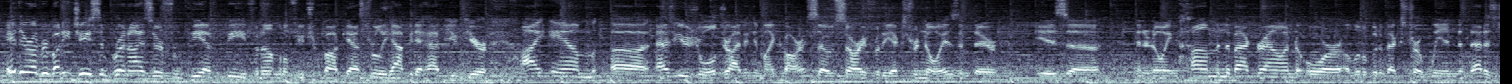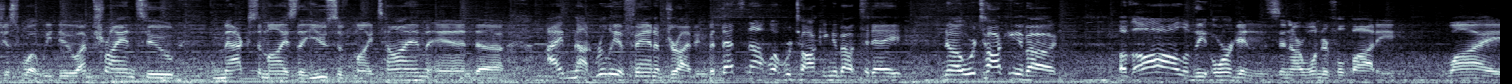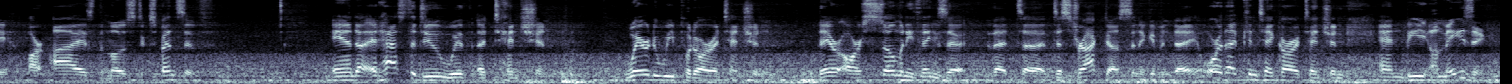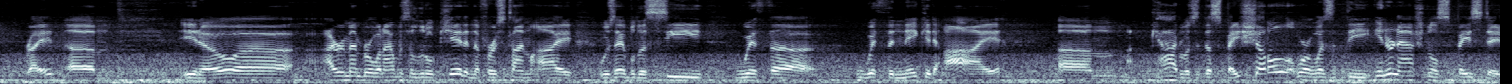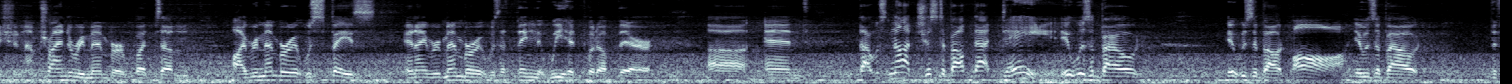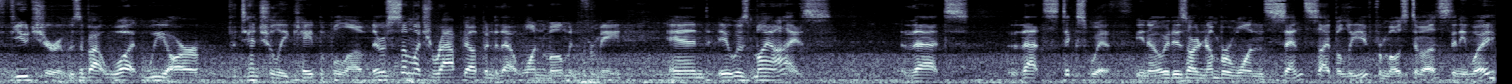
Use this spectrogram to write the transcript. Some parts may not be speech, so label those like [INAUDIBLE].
Hey there, everybody. Jason Brenizer from PFP, Phenomenal Future Podcast. Really happy to have you here. I am, uh, as usual, driving in my car, so sorry for the extra noise if there is uh, an annoying hum in the background or a little bit of extra wind. That is just what we do. I'm trying to maximize the use of my time, and uh, I'm not really a fan of driving, but that's not what we're talking about today. No, we're talking about, of all of the organs in our wonderful body, why are eyes the most expensive? And uh, it has to do with attention. Where do we put our attention? There are so many things that, that uh, distract us in a given day, or that can take our attention and be amazing, right? Um, you know, uh, I remember when I was a little kid, and the first time I was able to see with uh, with the naked eye um, God, was it the space shuttle or was it the International Space Station? I'm trying to remember, but um, I remember it was space, and I remember it was a thing that we had put up there. Uh, and that was not just about that day. It was about it was about awe. It was about the future. It was about what we are potentially capable of. There was so much wrapped up into that one moment for me, and it was my eyes that that sticks with. You know, it is our number one sense, I believe, for most of us anyway.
